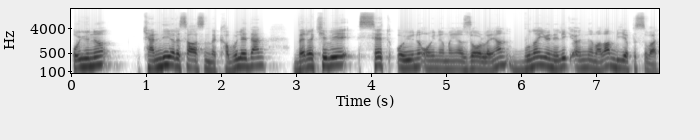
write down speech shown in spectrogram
oyunu kendi yarı sahasında kabul eden ve rakibi set oyunu oynamaya zorlayan, buna yönelik önlem alan bir yapısı var.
